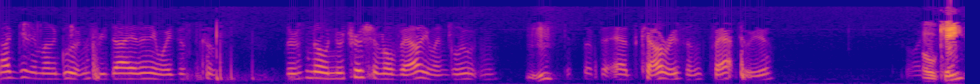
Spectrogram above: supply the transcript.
I'd get him on a gluten-free diet anyway, just because there's no nutritional value in gluten, hmm except it adds calories and fat to you. Okay.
